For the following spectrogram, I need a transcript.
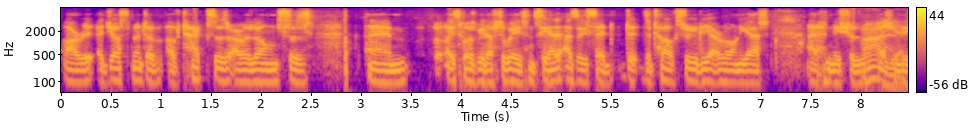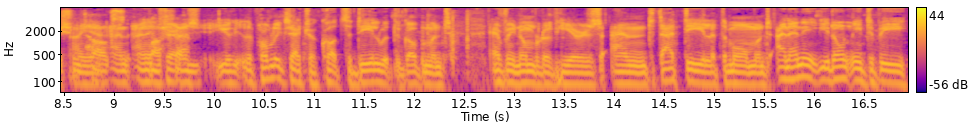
or adjustment of, of taxes or allowances, um, I suppose we'll have to wait and see. As I said, the, the talks really are only at, at initial, ah, at yeah, initial ah, talks. Yeah. And, and but, fairness, um, you, the public sector cuts a deal with the government every number of years, and that deal at the moment, and any you don't need to be,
